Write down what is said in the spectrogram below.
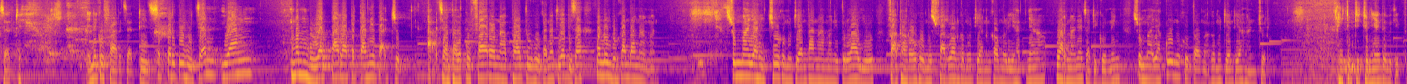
Jadi ini kufar. Jadi seperti hujan yang membuat para petani takjub. Jabal kufar nabatuhu karena dia bisa menumbuhkan tanaman. Sumaya hijau kemudian tanaman itu layu Faktarohu musfarron kemudian engkau melihatnya warnanya jadi kuning Sumaya kunu kemudian dia hancur. Hidup di dunia itu begitu.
